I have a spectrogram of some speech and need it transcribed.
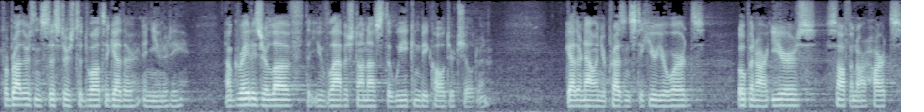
for brothers and sisters to dwell together in unity. How great is your love that you've lavished on us that we can be called your children. Gather now in your presence to hear your words. Open our ears, soften our hearts.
